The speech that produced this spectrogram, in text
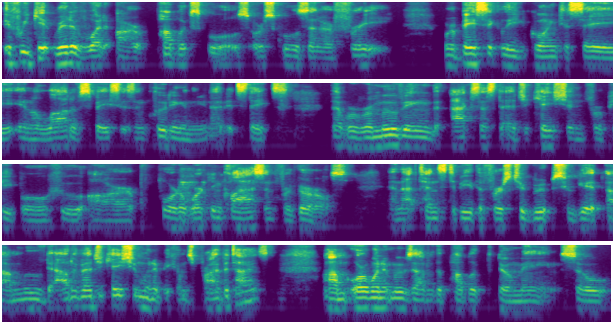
if we get rid of what are public schools or schools that are free, we're basically going to say in a lot of spaces, including in the United States, that we're removing access to education for people who are poor to working class and for girls. And that tends to be the first two groups who get um, moved out of education when it becomes privatized um, or when it moves out of the public domain. So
